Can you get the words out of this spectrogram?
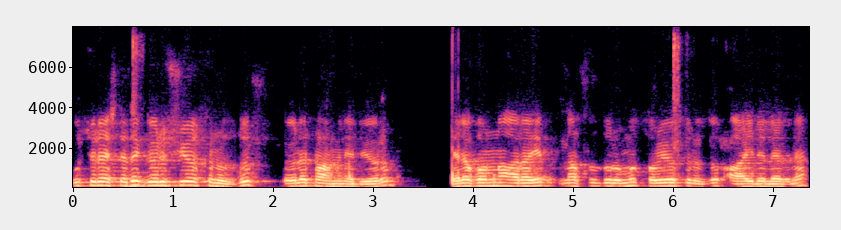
bu süreçte de görüşüyorsunuzdur. Öyle tahmin ediyorum. Telefonla arayıp nasıl durumu soruyorsunuzdur ailelerine.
